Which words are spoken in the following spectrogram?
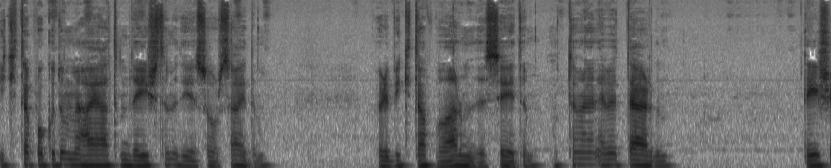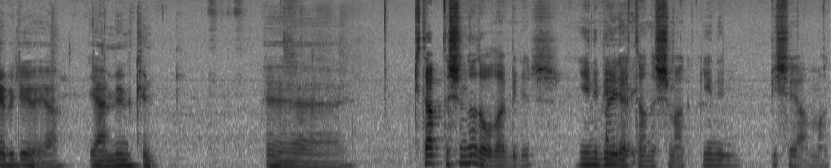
bir kitap okudum ve hayatım değişti mi diye sorsaydım böyle bir kitap var mı deseydim muhtemelen evet derdim. Değişebiliyor ya. Yani mümkün. Ee, Kitap dışında da olabilir. Yeni biriyle Hayır, tanışmak, yeni bir şey yapmak.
